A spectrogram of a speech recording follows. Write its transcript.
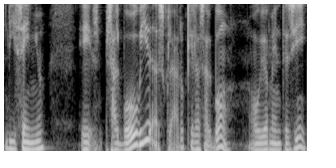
diseño, eh, salvó vidas, claro que la salvó, obviamente sí.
